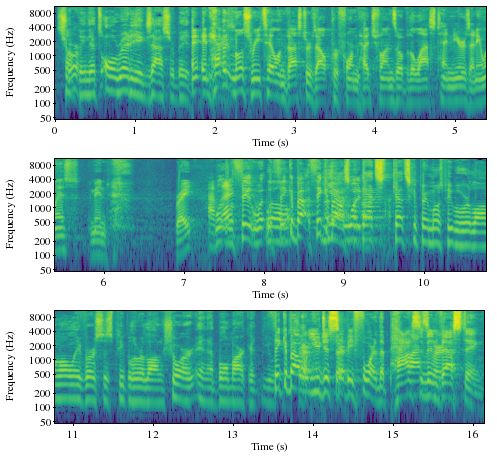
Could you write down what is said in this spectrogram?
something sure. that's already exacerbated. And, and haven't most retail investors outperformed hedge funds over the last 10 years, anyways? I mean, right? Well, well, think, well, think, about think yes, about what that's that's comparing most people who are long only versus people who are long short in a bull market. think about what you just said before, the passive investing.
